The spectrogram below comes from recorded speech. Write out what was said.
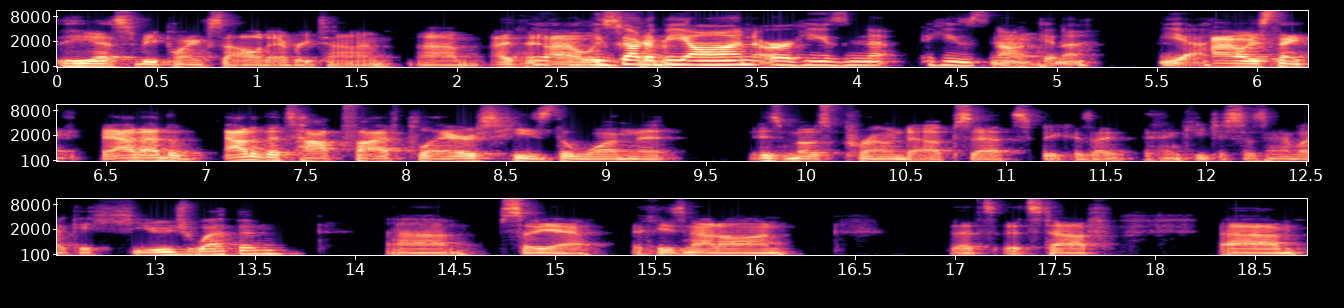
He has to be playing solid every time. Um, I think I always he's got to be on or he's not he's not Yeah. gonna yeah I always think out of the out of the top five players, he's the one that is most prone to upsets because I, I think he just doesn't have like a huge weapon. Um, so yeah, if he's not on, that's it's tough. Um,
